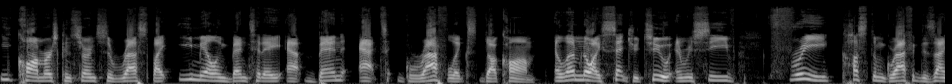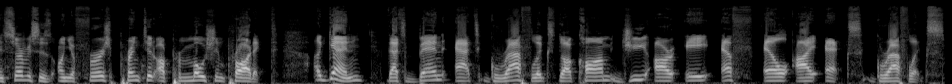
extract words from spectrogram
e-commerce concerns to rest by emailing Ben today at ben at graflix.com and let him know I sent you to and receive free custom graphic design services on your first printed or promotion product. Again, that's ben at graflix.com, G-R-A-F-L-I-X, Graflix.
